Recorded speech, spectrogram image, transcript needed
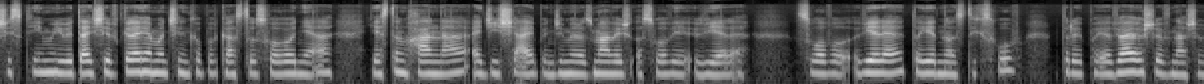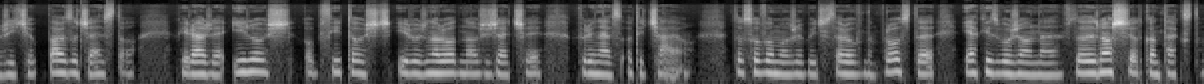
wszystkim i witajcie w kolejnym odcinku podcastu Słowo Dnia. Jestem Hanna, a dzisiaj będziemy rozmawiać o słowie wiele. Słowo wiele to jedno z tych słów, które pojawiają się w naszym życiu bardzo często. Wyraża ilość, obfitość i różnorodność rzeczy, które nas otaczają. To słowo może być zarówno proste, jak i złożone, w zależności od kontekstu.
